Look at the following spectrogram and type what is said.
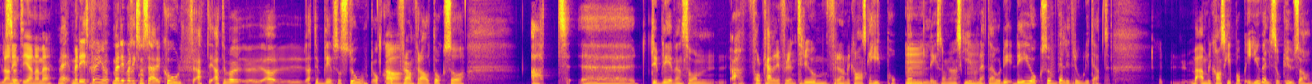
Bland Så- inte gärna med. Nej, men det spelar ingen. Men det var liksom så här coolt att, det- att, det var, eh, att det blev så stort. Och, Ja. och framförallt också att eh, det blev en sån... Ja, folk kallar det för en triumf för den amerikanska hiphopen. Mm. Liksom, när de skriver om Mm. detta. Och det, det är ju också väldigt roligt att amerikansk hiphop är ju väldigt stort i USA,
